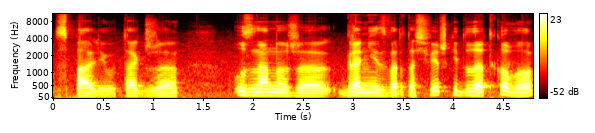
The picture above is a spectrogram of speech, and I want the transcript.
spalił. Także uznano, że gra nie jest warta świeczki. Dodatkowo,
